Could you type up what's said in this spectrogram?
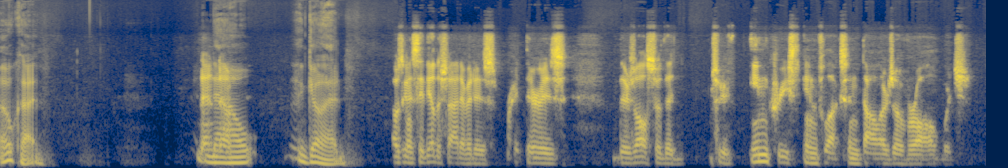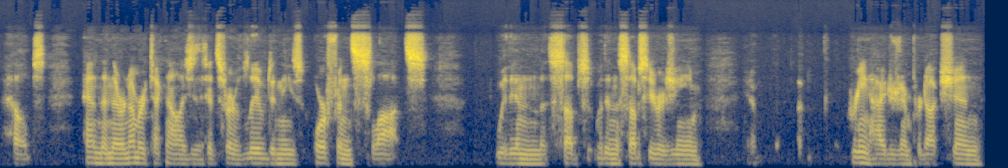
okay. Now, now go ahead. I was going to say the other side of it is right there is there's also the sort of increased influx in dollars overall, which helps, and then there are a number of technologies that had sort of lived in these orphan slots within the subs within the subsidy regime, you know, green hydrogen production,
